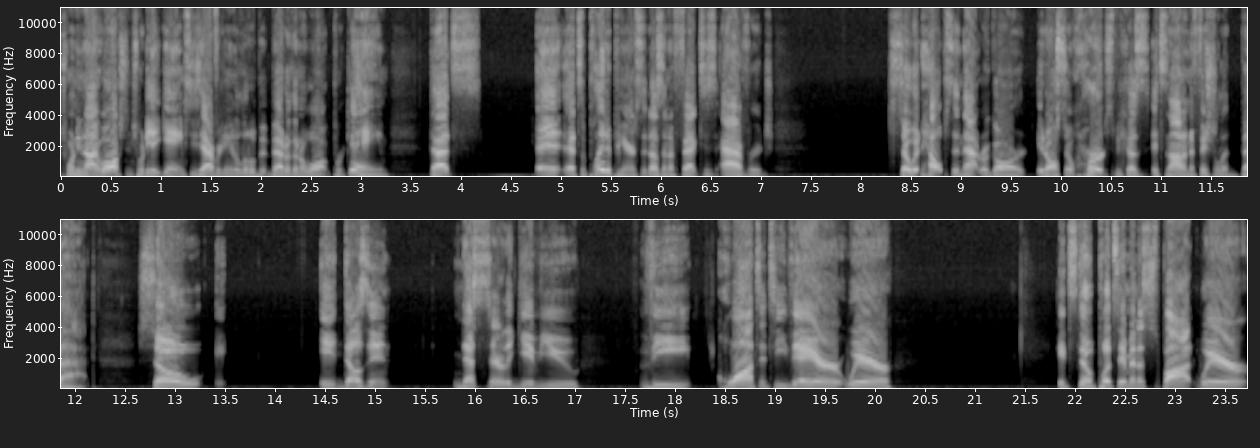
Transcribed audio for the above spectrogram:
29 walks in 28 games. He's averaging a little bit better than a walk per game. That's a, that's a plate appearance that doesn't affect his average. So it helps in that regard. It also hurts because it's not an official at bat. So it, doesn't necessarily give you the quantity there where it still puts him in a spot where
